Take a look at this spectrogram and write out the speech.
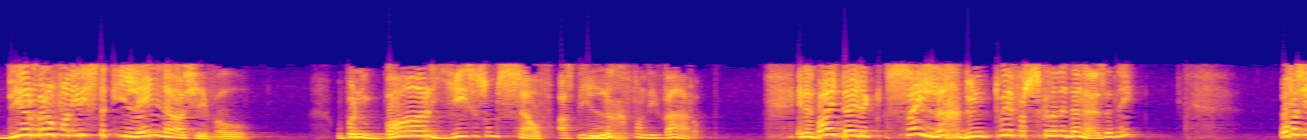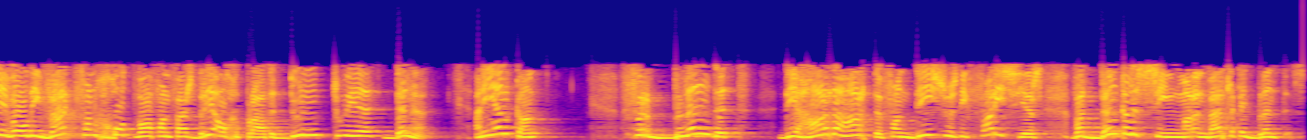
Deur middel van hierdie stuk ellende as jy wil, openbaar Jesus homself as die lig van die wêreld. En dit is baie duidelik, sy lig doen twee verskillende dinge, is dit nie? Of as jy wil, die werk van God waarvan vers 3 al gepraat het, doen twee dinge. Aan die een kant verblind dit die harde harte van die soos die fariseërs wat dink hulle sien maar in werklikheid blind is.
